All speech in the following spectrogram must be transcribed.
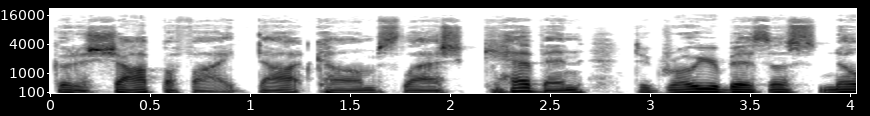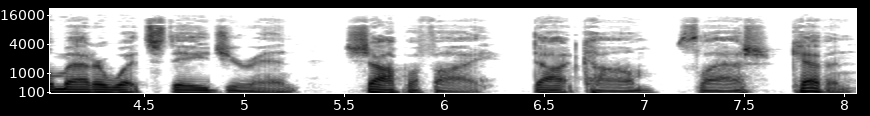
Go to shopify.com slash Kevin to grow your business no matter what stage you're in. Shopify.com slash Kevin.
